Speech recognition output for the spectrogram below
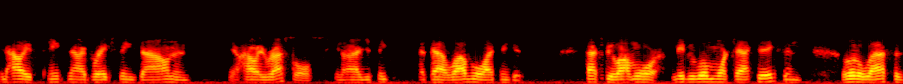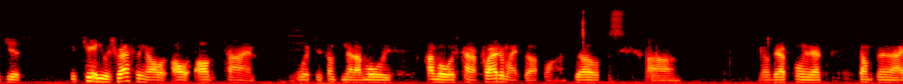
and how he thinks and how he breaks things down and you know, how he wrestles. You know, I just think at that level, I think it has to be a lot more, maybe a little more tactics and a little less of just continuous wrestling all, all, all the time, which is something that I've always I've always kind of prided myself on. So, um, you know, definitely that's something I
